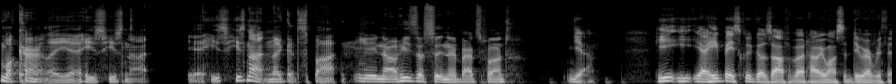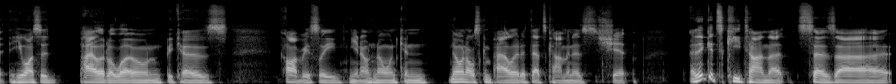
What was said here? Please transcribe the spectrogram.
Well, currently, yeah, he's he's not. Yeah, he's he's not in a good spot. You know, he's just sitting in a bad spot. Yeah. He, he yeah, he basically goes off about how he wants to do everything. He wants to pilot alone because obviously, you know, no one can no one else can pilot it. That's common as shit. I think it's Kitan that says uh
